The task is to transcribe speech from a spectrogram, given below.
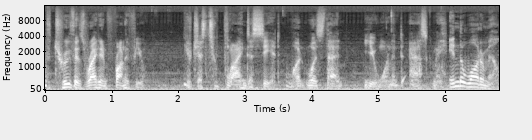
The truth is right in front of you. You're just too blind to see it. What was that you wanted to ask me? In the watermill,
